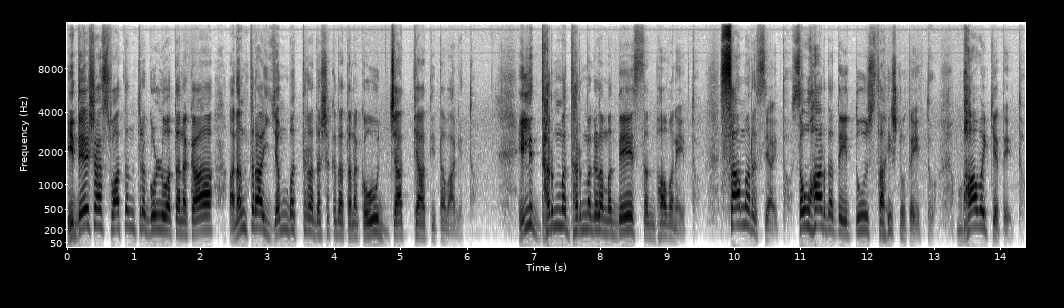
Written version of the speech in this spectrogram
ಈ ದೇಶ ಸ್ವಾತಂತ್ರ್ಯಗೊಳ್ಳುವ ತನಕ ಅನಂತರ ಎಂಬತ್ತರ ದಶಕದ ತನಕವೂ ಜಾತ್ಯಾತೀತವಾಗಿತ್ತು. ಇಲ್ಲಿ ಧರ್ಮ ಧರ್ಮಗಳ ಮಧ್ಯೆ ಸದ್ಭಾವನೆ ಇತ್ತು. ಸಾಮರಸ್ಯ ಇತ್ತು. ಸೌಹಾರ್ದತೆ ಇತ್ತು. ಸಹಿಷ್ಣುತೆ ಇತ್ತು. ಭಾವೈಕ್ಯತೆ ಇತ್ತು.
